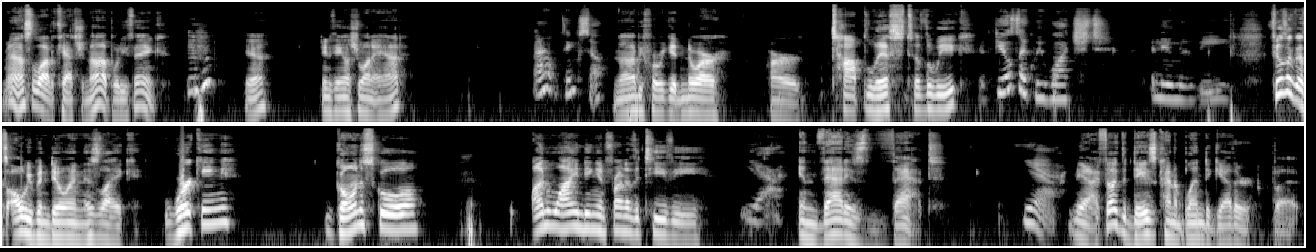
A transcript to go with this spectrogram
man that's a lot of catching up what do you think Mhm. yeah anything else you want to add I don't think so. no before we get into our our top list of the week It feels like we watched a new movie. feels like that's all we've been doing is like working, going to school, unwinding in front of the TV, Yeah. and that is that. Yeah. Yeah, I feel like the days kind of blend together, but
